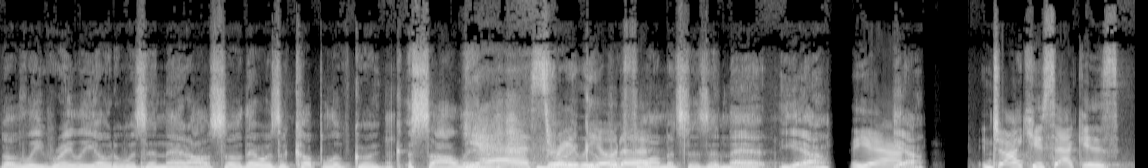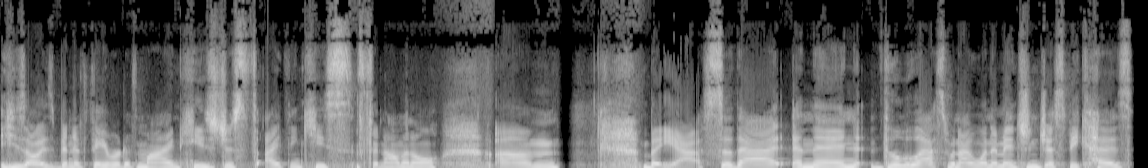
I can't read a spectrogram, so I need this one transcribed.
believe Ray Liotta was in that also. There was a couple of good, solid, yes, very Ray good Liotta. performances in that. Yeah. Yeah. Yeah. John Cusack is he's always been a favorite of mine. He's just I think he's phenomenal. Um, but yeah, so that and then the last one I want to mention just because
